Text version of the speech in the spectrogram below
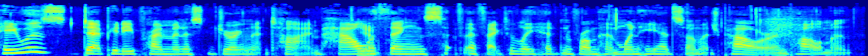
He was deputy prime minister during that time. How Yeah. were things effectively hidden from him when he had so much power in Parliament?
